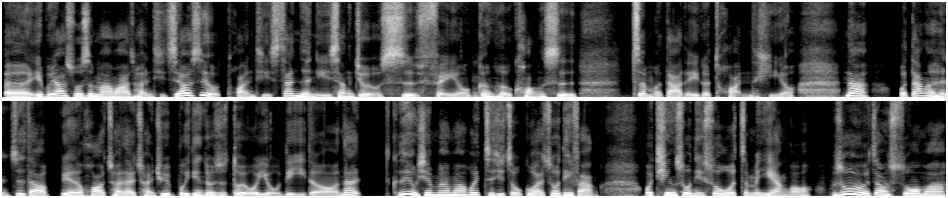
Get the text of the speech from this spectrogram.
呃，也不要说是妈妈团体，只要是有团体，三人以上就有是非哦，更何况是这么大的一个团体哦。那我当然很知道，别人话传来传去不一定都是对我有利的哦。那可是有些妈妈会自己走过来说：“丽芳，我听说你说我怎么样哦？”我说：“我有这样说吗？”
